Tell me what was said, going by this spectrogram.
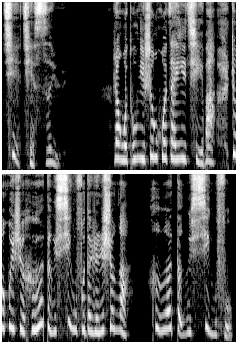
窃窃私语，让我同你生活在一起吧。这会是何等幸福的人生啊！何等幸福！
